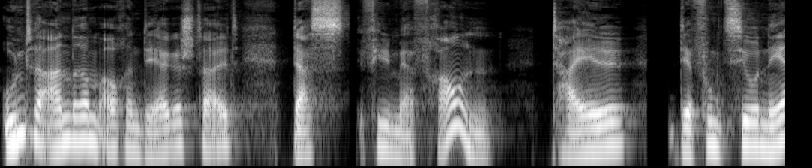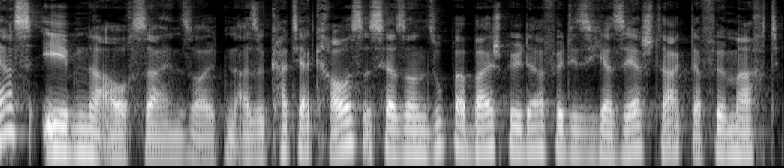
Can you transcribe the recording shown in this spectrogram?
unter anderem auch in der Gestalt, dass viel mehr Frauen Teil der Funktionärsebene auch sein sollten. Also Katja Kraus ist ja so ein super Beispiel dafür, die sich ja sehr stark dafür macht,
